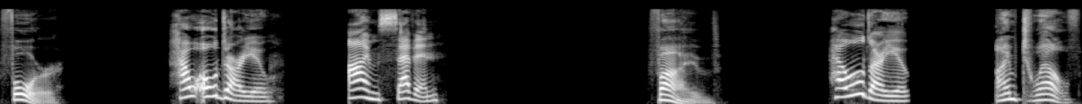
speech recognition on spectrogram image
4, How old are you? I'm seven. 5, How old are you? I'm 12.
